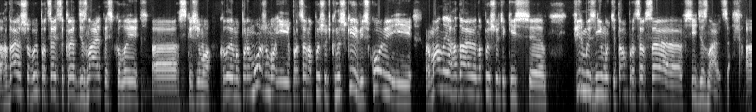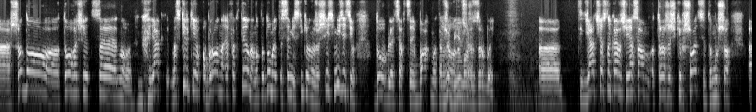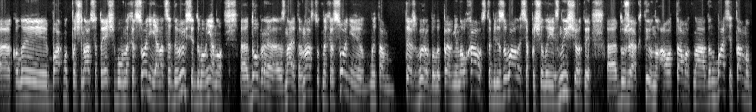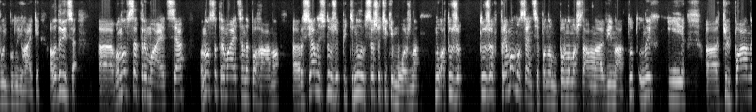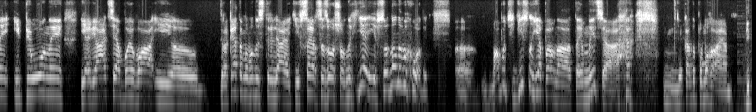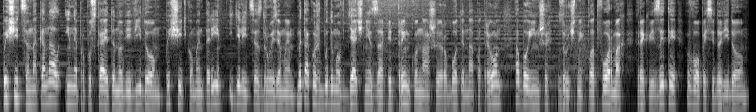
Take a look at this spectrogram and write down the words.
гадаю, що ви про цей секрет дізнаєтесь, коли, скажімо, коли ми переможемо, і про це напишуть книжки військові, і романи, я гадаю, напишуть якісь. Е, Фільми знімуть і там про це все е, всі дізнаються. А щодо того, чи це ну як наскільки оборона ефективна, ну подумайте самі, скільки вони вже 6 місяців довбляться в цей Бахмут, вже нічого не можуть зробити. Е, я, чесно кажучи, я сам трошечки в шоці, тому що е, коли Бахмут починався, то я ще був на Херсоні. Я на це дивився і думав, ні, ну е, добре, знаєте, в нас тут на Херсоні ми там теж виробили певні ноу-хау, стабілізувалися, почали їх знищувати е, дуже активно. А от там, от на Донбасі, там, мабуть, будуть гайки. Але дивіться, е, воно все тримається. Воно все тримається непогано. Е, Росіяни сюди вже підтягнули все, що тільки можна. Ну а тут же тут же в прямому сенсі повномасштабна війна. Тут у них і е, тюльпани, і піони, і авіація бойова, і е, ракетами вони стріляють, і все РСЗО, що в них є, і все одно не виходить. Е, мабуть, дійсно є певна таємниця, яка допомагає. Підпишіться на канал і не пропускайте нові відео. Пишіть коментарі і діліться з друзями. Ми також будемо вдячні за підтримку нашої роботи на Patreon або інших зручних платформах. Реквізити в описі до відео.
